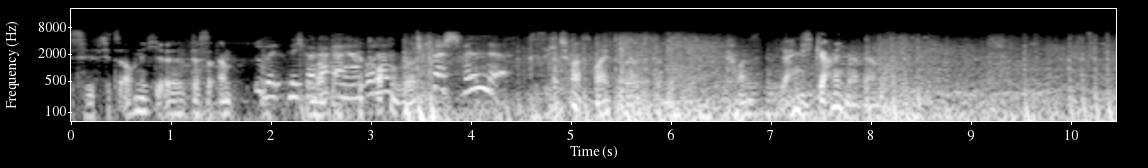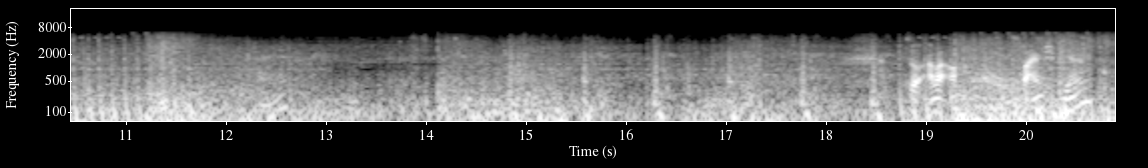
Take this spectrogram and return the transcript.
Das hilft jetzt auch nicht, äh, dass am Du willst mich man vergackeiern, oder? getroffen wird. Verschwinde! die Sicht schwarz-weiß ist, dann kann man sich nämlich eigentlich gar nicht mehr wehren. Okay. So, aber auch beim Spielen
